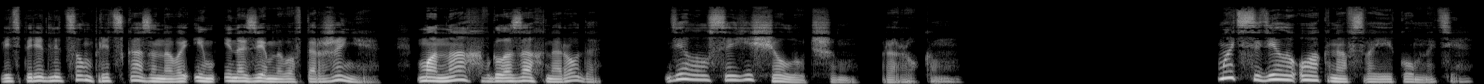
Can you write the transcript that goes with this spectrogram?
Ведь перед лицом предсказанного им иноземного вторжения монах в глазах народа делался еще лучшим пророком. Мать сидела у окна в своей комнате.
